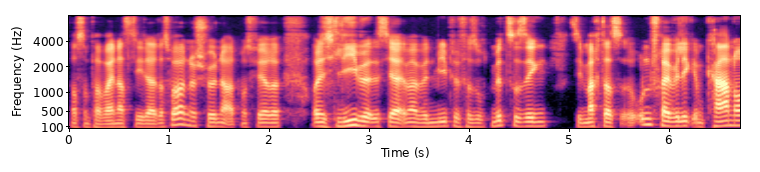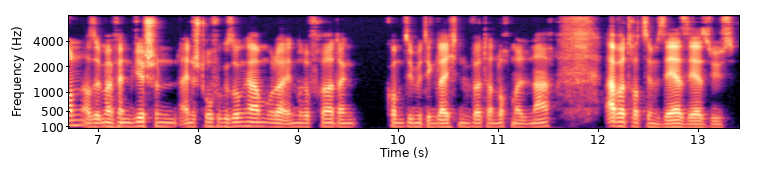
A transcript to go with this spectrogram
noch so ein paar Weihnachtslieder. Das war eine schöne Atmosphäre. Und ich liebe es ja immer, wenn Miepel versucht mitzusingen. Sie macht das unfreiwillig im Kanon, also immer wenn wir schon eine Strophe gesungen haben oder in Refrain, dann kommt sie mit den gleichen Wörtern nochmal nach. Aber trotzdem sehr, sehr süß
